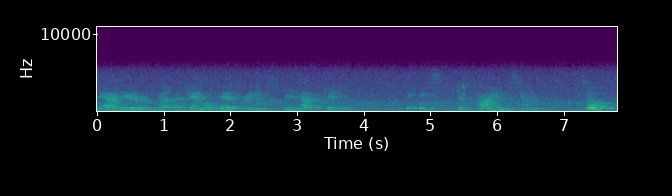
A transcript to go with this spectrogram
the idea of uh, a general pay freeze is advocated. It, it's just pie in the sky. So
